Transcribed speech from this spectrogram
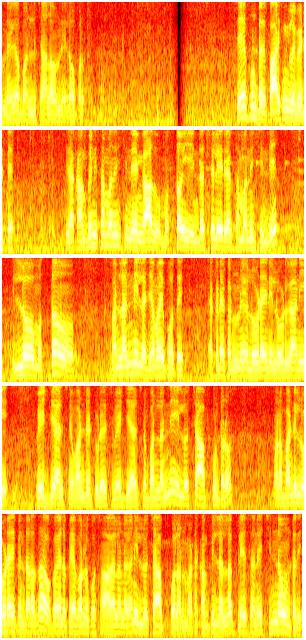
ఉన్నాయిగా బండ్లు చాలా ఉన్నాయి లోపల. సేఫ్ ఉంటుంది పార్కింగ్లో పెడితే. ఇది ఆ కంపెనీకి సంబంధించింది ఏం కాదు. మొత్తం ఈ ఇండస్ట్రియల్ ఏరియాకి సంబంధించింది. ఇల్లు మొత్తం బండ్లన్నీ ఇలా జమ అయిపోతాయి. ఎక్కడెక్కడ ఉన్నాయో లోడ్ అయిన లోడ్ కానీ వెయిట్ చేయాల్సిన one day two days wait చేయాల్సిన బండ్లన్నీ ఇల్లు వచ్చి ఆపుకుంటారు. మన బండి లోడ్ అయిపోయిన తర్వాత ఒకవేళ పేపర్ల కోసం ఆగాలన్నా కానీ ఇల్లు వచ్చి ఆపుకోవాలన్నమాట. కంపెనీలలో ప్లేస్ అనేది చిన్న ఉంటుంది.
